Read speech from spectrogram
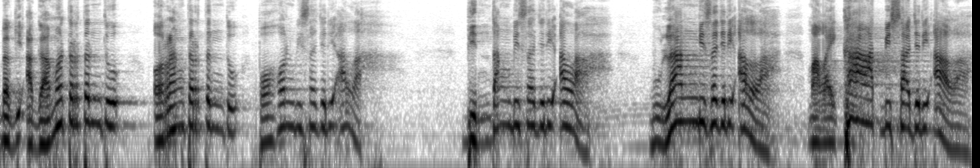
Bagi agama tertentu, orang tertentu, pohon bisa jadi Allah. Bintang bisa jadi Allah, bulan bisa jadi Allah, malaikat bisa jadi Allah,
